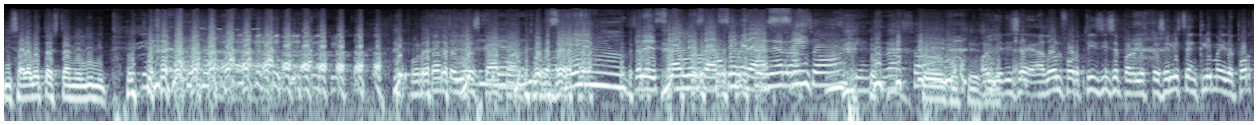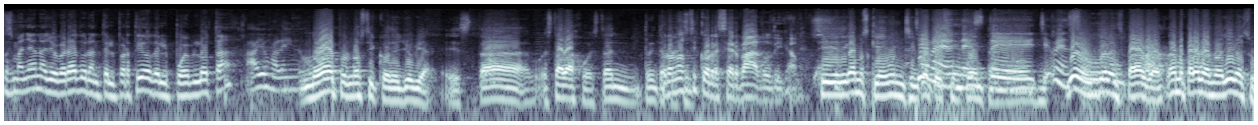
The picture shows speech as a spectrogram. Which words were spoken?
y Zabaleta está en el límite. Por tanto, ya escapan. Siempre sales así, mira, Tiene así. razón, tiene razón. Sí, sí, sí, sí. Oye, dice Adolfo Ortiz, dice, para el especialista en clima y deportes, mañana lloverá durante el partido del Pueblota. Ay, ojalá y no. No hay pronóstico de lluvia, está, está bajo, está en 30%. Pronóstico reservado, digamos. Sí, digamos que un 50 Lleven, 50. este, ¿no? lleven lleven, su- lleven su paraguas. No, no, paraguas, no, lleven su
